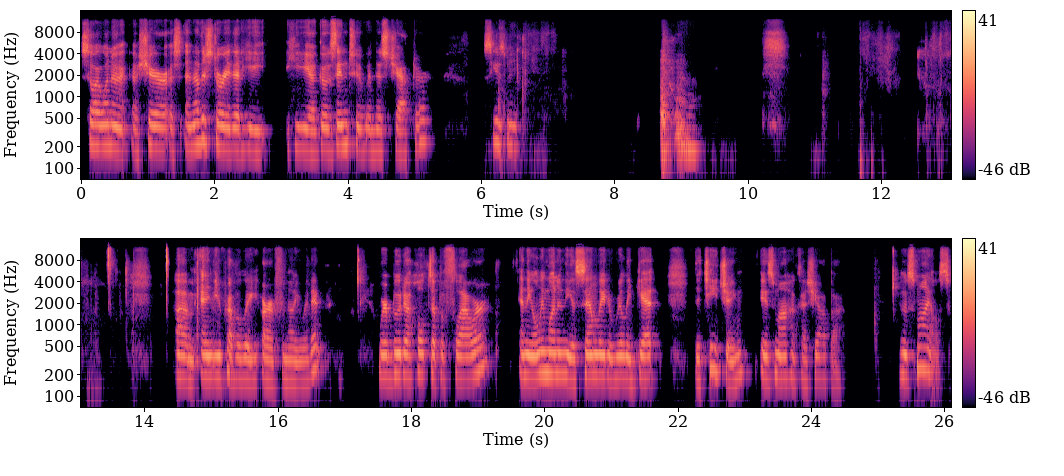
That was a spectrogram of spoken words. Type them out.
So I want to uh, share a, another story that he he uh, goes into in this chapter. Excuse me. And you probably are familiar with it, where Buddha holds up a flower, and the only one in the assembly to really get the teaching is Mahakashyapa, who smiles.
